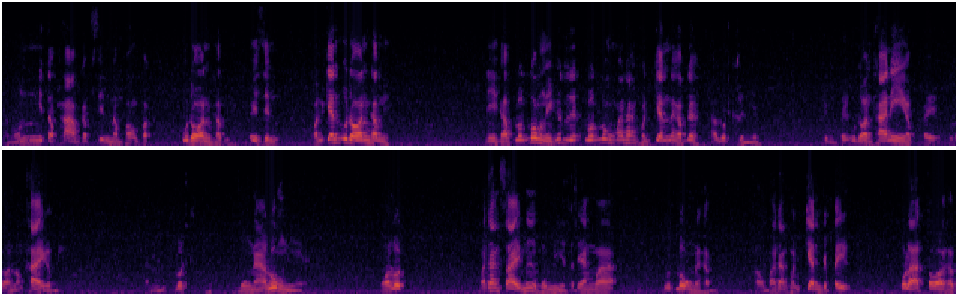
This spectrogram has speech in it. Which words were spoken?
ถนนมิตรภาพครับเส้นน้ำห้องอุดรครับเอ้ยเส้นขอนแก่นอุดรครับนี่ นี่ครับรถล่งนี่ก็รถล่งมาทางขอนแก่นนะครับเด้อถ้ารถขึ้นนี่เป็นไปอุดรธานี่ครับไปอุดรน้องค่ายครับนี่ อันนี้รถมุ่งหน้าลงนี่ว่ารถมาทางซ้ายมือผมนี่แสดงว่ารถลงนะครับ เขามาทางขอนแก่นจะไปโคราชต่อครับ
